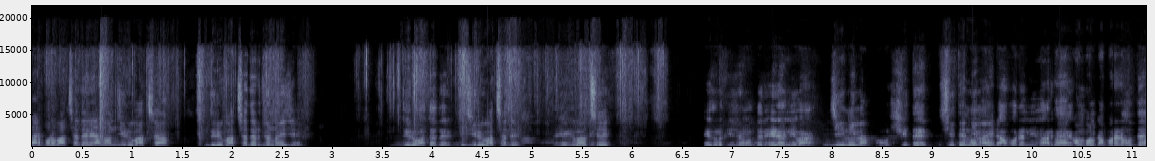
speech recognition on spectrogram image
তারপর বাচ্চাদের এখন জিরো বাচ্চা জিরো বাচ্চাদের জন্য এই যে। জিরো বাচ্চাদের? জিরো বাচ্চাদের। এগুলো হচ্ছে এগুলো কিসের মধ্যে? এটা নিমা জি নিমা ও শীতের? শীতের নিমা এটা। কাপড়ের নিমা আর কি হ্যাঁ কম্বল কাপড়ের মধ্যে।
